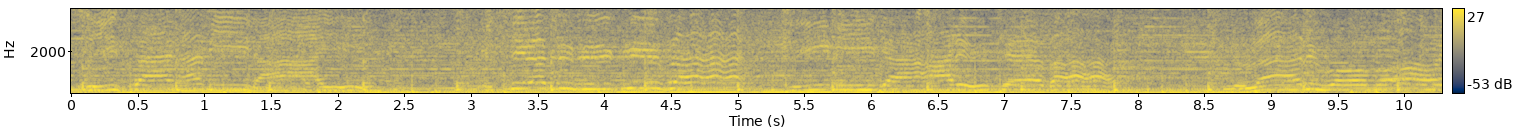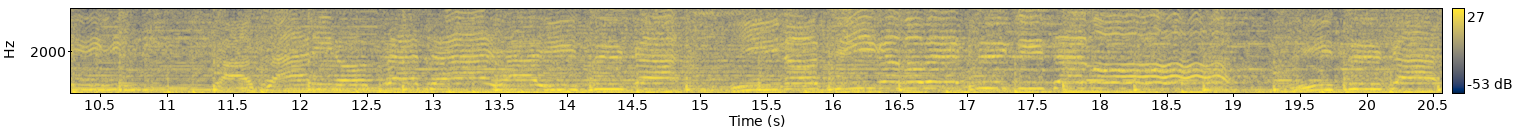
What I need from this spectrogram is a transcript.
小さな未来道は続くさ君が歩けば揺らる想い風に乗せていつか命が燃え尽きてもいつか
